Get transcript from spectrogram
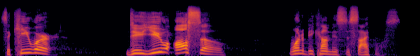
it's a key word. Do you also want to become his disciples?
